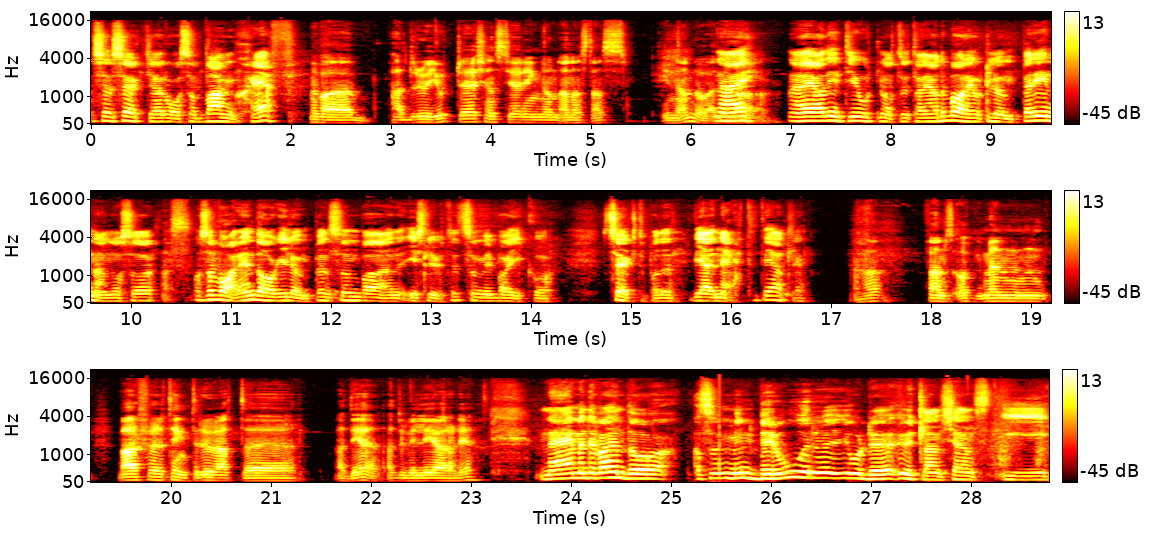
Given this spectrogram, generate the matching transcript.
så sökte jag då som vagnchef. Men vad, hade du gjort eh, tjänstgöring någon annanstans innan då? Nej, vad? nej, jag hade inte gjort något utan jag hade bara gjort lumpen innan och så, och så var det en dag i lumpen som bara i slutet som vi bara gick och sökte på det via nätet egentligen. Jaha. Fanns, och, men varför tänkte du att, uh, att, det, att du ville göra det? Nej, men det var ändå Alltså min bror gjorde utlandstjänst i,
